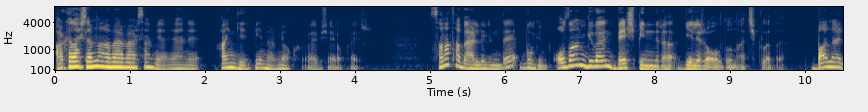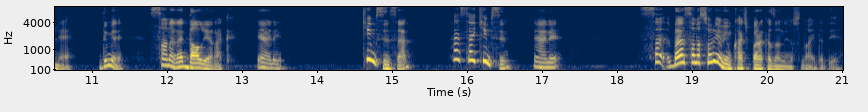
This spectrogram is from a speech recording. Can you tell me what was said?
Arkadaşlarımdan haber versem ya yani hangi bilmiyorum yok öyle bir şey yok hayır. Sanat haberlerinde bugün Ozan Güven 5000 lira geliri olduğunu açıkladı. Bana ne? Değil mi? Sana ne dal yarak? Yani kimsin sen? Ha, sen kimsin? Yani sen- ben sana soruyor muyum kaç para kazanıyorsun ayda diye?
